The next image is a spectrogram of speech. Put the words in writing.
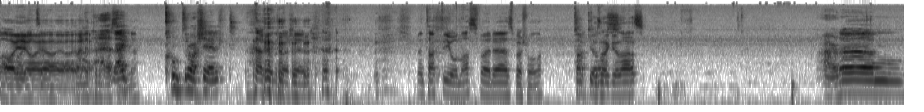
For oi, Oi, oi, sånn- oi, oi, Det er Kontroversielt. Det er kontroversielt. Men takk til Jonas for eh, spørsmålet. Takk, Jonas. takk, Jonas. Er det um,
